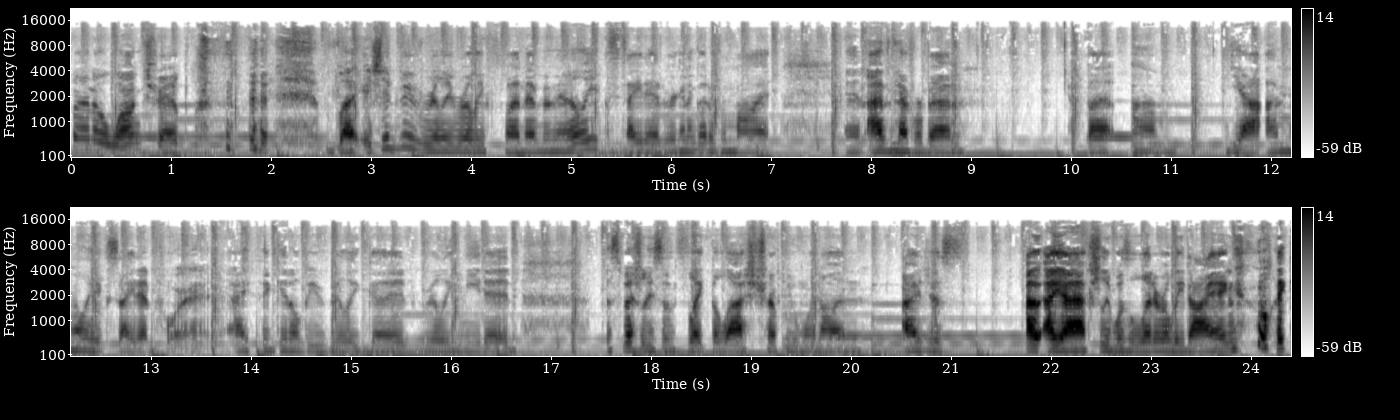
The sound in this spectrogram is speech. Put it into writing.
fun, a long trip. but it should be really, really fun. I'm really excited. We're gonna go to Vermont, and I've never been. But um, yeah, I'm really excited for it. I think it'll be really good, really needed. Especially since like the last trip we went on, I just I, I actually was literally dying, like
